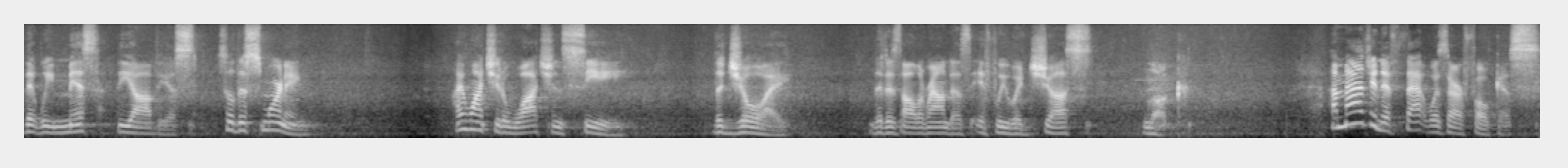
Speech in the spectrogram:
that we miss the obvious. So this morning, I want you to watch and see the joy that is all around us if we would just look. Imagine if that was our focus.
